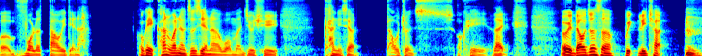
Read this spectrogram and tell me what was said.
呃 volatile 一点啦。OK，看完了这些呢，我们就去看一下道琼斯。OK，来，OK，道琼斯 weekly chart。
